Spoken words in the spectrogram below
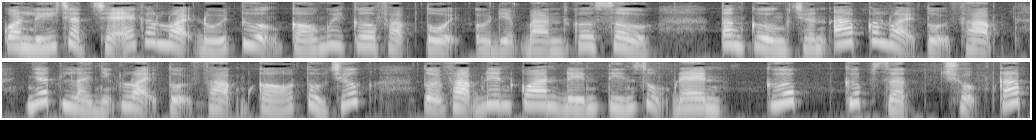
quản lý chặt chẽ các loại đối tượng có nguy cơ phạm tội ở địa bàn cơ sở, tăng cường chấn áp các loại tội phạm, nhất là những loại tội phạm có tổ chức, tội phạm liên quan đến tín dụng đen, cướp, cướp giật, trộm cắp,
